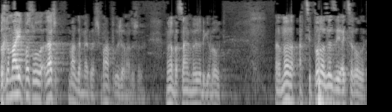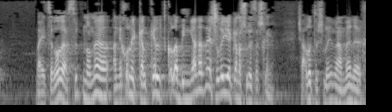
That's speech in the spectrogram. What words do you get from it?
וכן מה יחפש לו רש... מה זה מדרש? מה הפירוש המדרש הזה? אומר בסיים מויר לגבות. הוא אומר, הציפור הזה זה יצר אורי. והיצר אורי, הסוטן אומר, אני יכול לקלקל את כל הבניין הזה, שלא יהיה כמה שורס השכנים. שאל אותו שלמה המלך,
